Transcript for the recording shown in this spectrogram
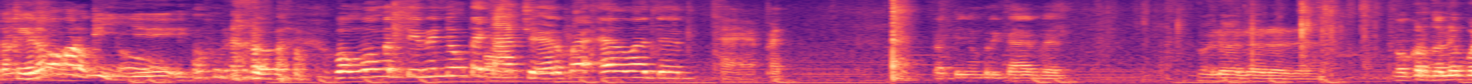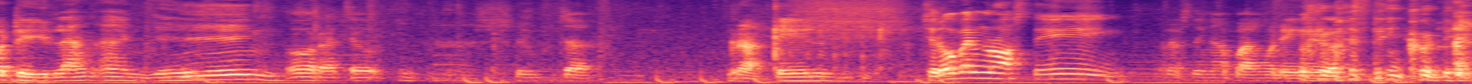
Tak kira kok karo piye? Wong wong ngertine nyong TKJ RPL wajan. Cepet. Tapi nyong perikanan. Lho lho lho lho. Kok kartune pada hilang anjing. Ora, Cok. Asli bocah. Gratil. Jero pengen ngerosting. Roasting apa ngene. Ngerosting kuning.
